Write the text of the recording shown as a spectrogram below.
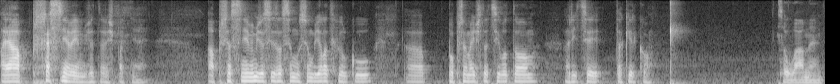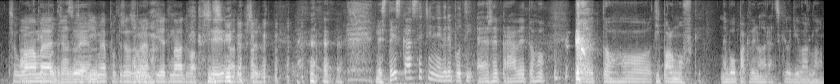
A já přesně vím, že to je špatně. A přesně vím, že si zase musím udělat chvilku, uh, popřemýšlet si o tom a říct si, tak Jirko, Couváme, Couváme, podřazujeme, podřazujeme, jedna, dva, tři a dopředu. Nestejská se ti někdy po té éře právě toho, toho, té palmovky, nebo pak Vinohradského divadla?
